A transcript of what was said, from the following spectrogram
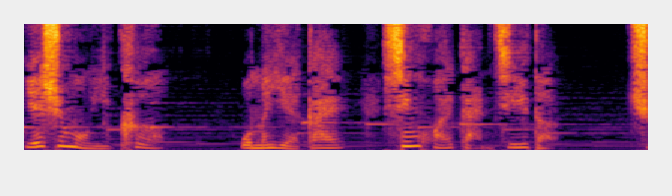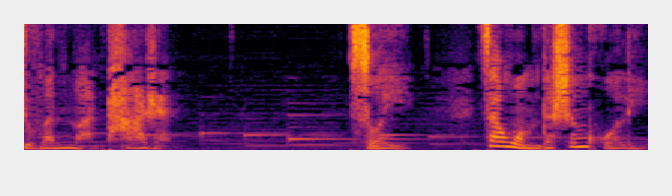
也许某一刻，我们也该心怀感激的去温暖他人。所以，在我们的生活里，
